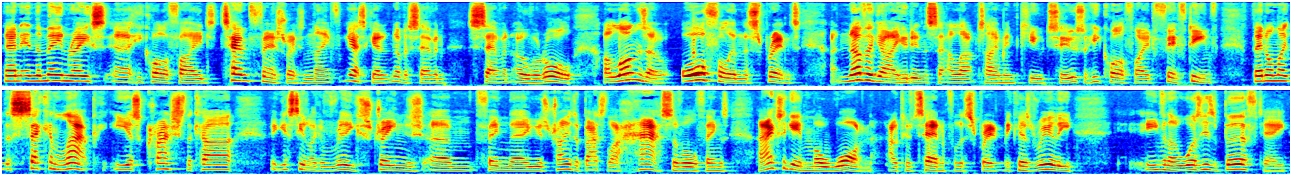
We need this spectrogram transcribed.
Then in the main race, uh, he qualified 10th, finished the race 9th. Yes, again, another 7, 7 overall. Alonso, awful in the sprint. Another guy who didn't set a lap time in Q2, so he qualified 15th. Then on like the second lap, he just crashed the car. It just seemed like a really strange um, thing there. He was trying to battle a Haas of all things. I actually gave him a 1 out of 10 for the sprint because really even though it was his birthday,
